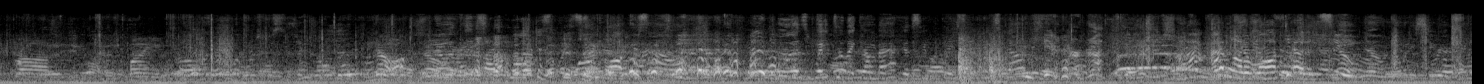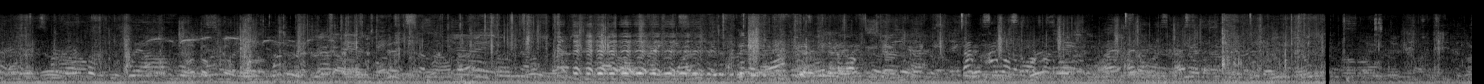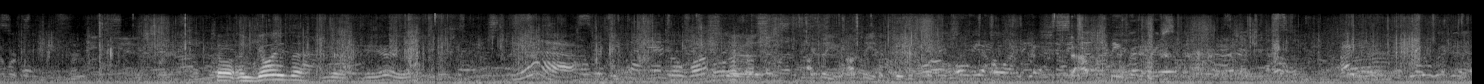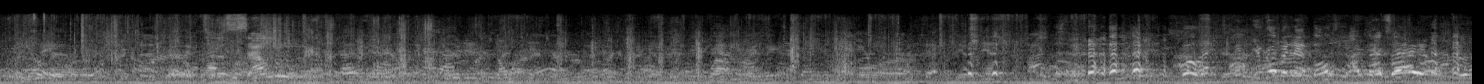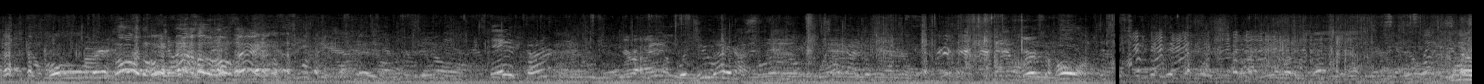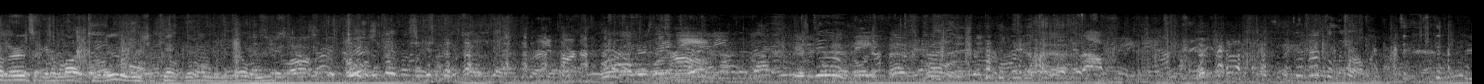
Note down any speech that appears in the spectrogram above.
No. Let's wait till they come back and see what they say. It's down here. I, I want to walk down and see. No, no, nobody's here. I want to walk on. I don't want to So enjoy the, the, the area. Yeah. I'll tell you, I'll tell you the biggest thing. South many rivers. To the south. Isn't a lot to do can't get into the building.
